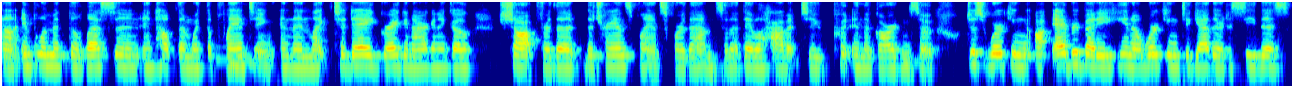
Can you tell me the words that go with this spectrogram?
uh, implement the lesson and help them with the planting. And then like today, Greg and I are going to go shop for the, the transplants for them so that they will have it to put in the garden. So just working, uh, everybody, you know, working together to see this,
